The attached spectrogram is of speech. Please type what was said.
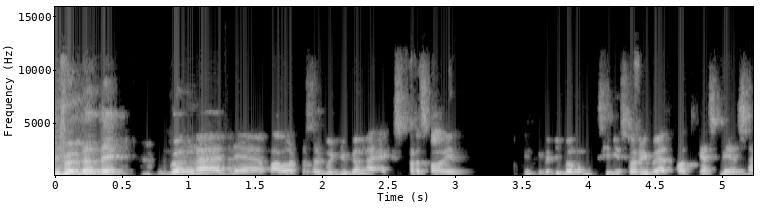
ibaratnya gue nggak ada power soalnya gue juga nggak expert soal ini tiba-tiba ngomong sini sorry banget podcast biasa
